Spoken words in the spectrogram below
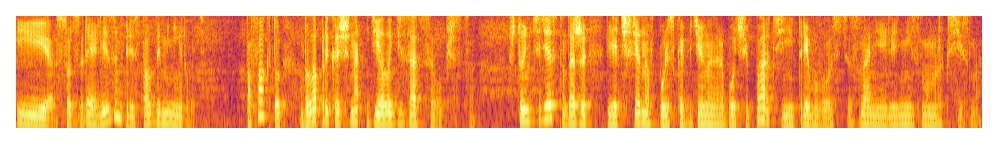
и соцреализм перестал доминировать. По факту была прекращена идеологизация общества. Что интересно, даже для членов Польской объединенной рабочей партии не требовалось знания ленизма-марксизма.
